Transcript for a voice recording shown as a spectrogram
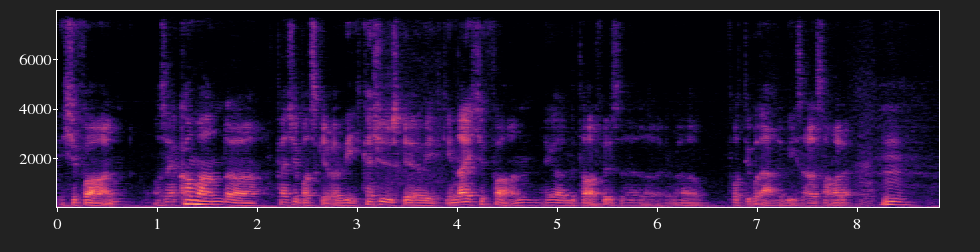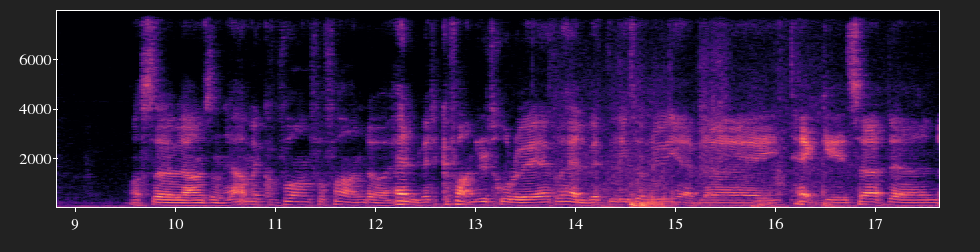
Ikke faen. Og så jeg kom an, da. Kan ikke bare skrive Vik? Kan ikke du skrive Viking? Nei, ikke faen. Jeg har betalt for disse. Eller jeg har fått de på ærevis. vis. Eller samme det. Mm. Og så ble han sånn Ja, men hva faen, for faen, da? Helvete, hva faen er det du tror du er? For helvete, liksom, du jævla teggesøten.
